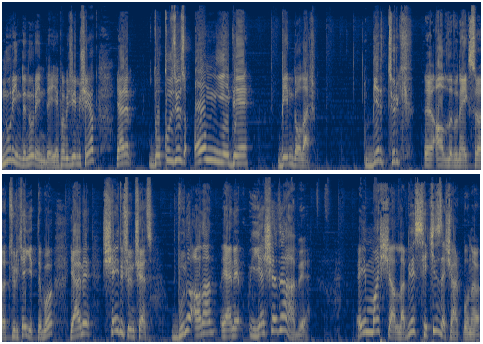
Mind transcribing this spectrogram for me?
Nur indi nur indi. Yapabileceğim bir şey yok. Yani 917 bin dolar. Bir Türk e, aldı bunu ekstra. Türkiye gitti bu. Yani şey düşün chat. Bunu alan yani yaşadı abi. Ey maşallah. Bir de 8 ile çarp bunu.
